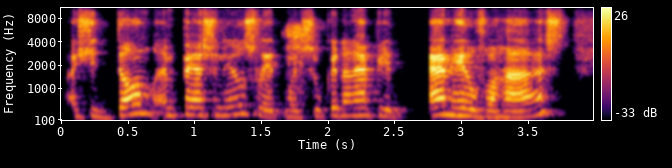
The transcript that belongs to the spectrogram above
als je dan een personeelslid moet zoeken, dan heb je en heel veel haast.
